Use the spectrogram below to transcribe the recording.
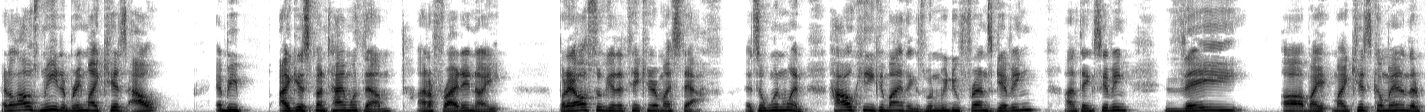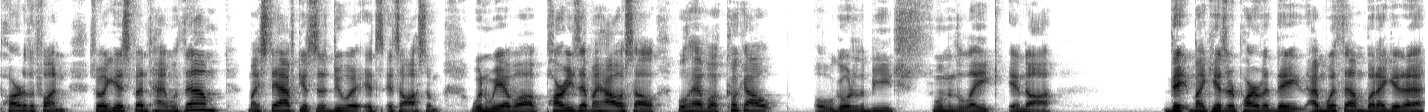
it allows me to bring my kids out and be I get to spend time with them on a Friday night, but I also get to take care of my staff. It's a win-win. How can you combine things? When we do Friendsgiving on Thanksgiving, they uh my my kids come in and they're part of the fun. So I get to spend time with them. My staff gets to do it. It's it's awesome. When we have uh parties at my house, I'll we'll have a cookout. Or we'll go to the beach, swim in the lake, and uh they my kids are part of it. They I'm with them, but I get to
